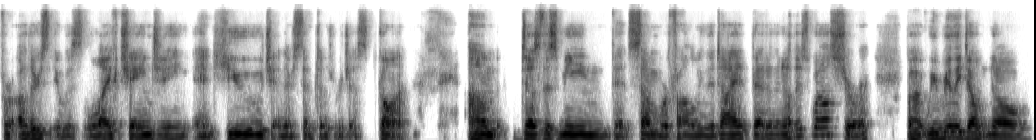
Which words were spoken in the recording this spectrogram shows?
For others, it was life changing and huge, and their symptoms were just gone. Um, does this mean that some were following the diet better than others? Well, sure, but we really don't know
